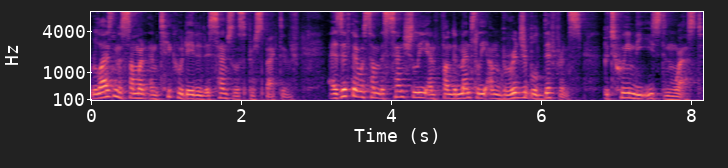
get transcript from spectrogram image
relies on a somewhat antiquated essentialist perspective, as if there was some essentially and fundamentally unbridgeable difference between the East and West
